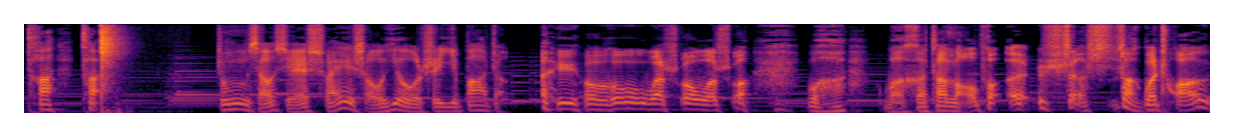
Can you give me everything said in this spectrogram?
他 他，钟小雪甩手又是一巴掌。哎呦，我说我说，我我和他老婆呃上上过床。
